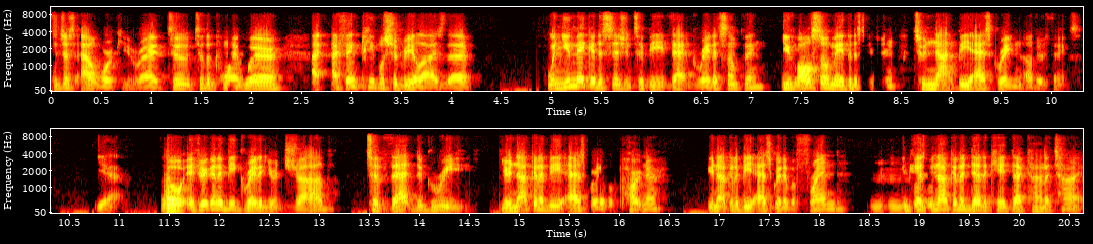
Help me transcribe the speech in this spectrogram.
To just outwork you, right? To, to the point where I, I think people should realize that when you make a decision to be that great at something, you've mm-hmm. also made the decision to not be as great in other things. Yeah. So if you're going to be great at your job to that degree, you're not going to be as great of a partner. You're not going to be as great of a friend mm-hmm. because you're not going to dedicate that kind of time.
